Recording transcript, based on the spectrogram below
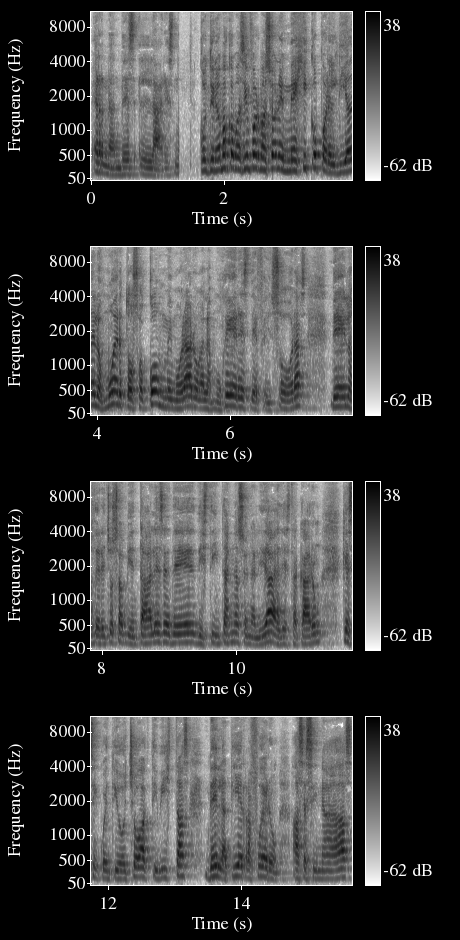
Hernández Lares. Continuamos con más información. En México, por el Día de los Muertos, o conmemoraron a las mujeres defensoras de los derechos ambientales de distintas nacionalidades. Destacaron que 58 activistas de la tierra fueron asesinadas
